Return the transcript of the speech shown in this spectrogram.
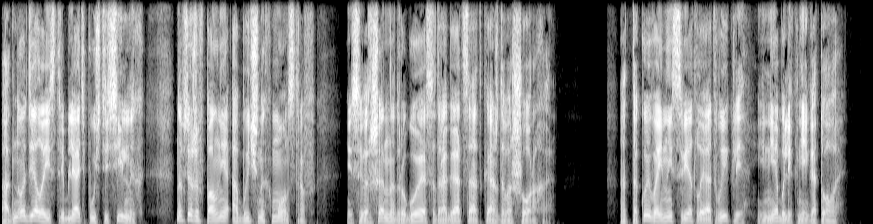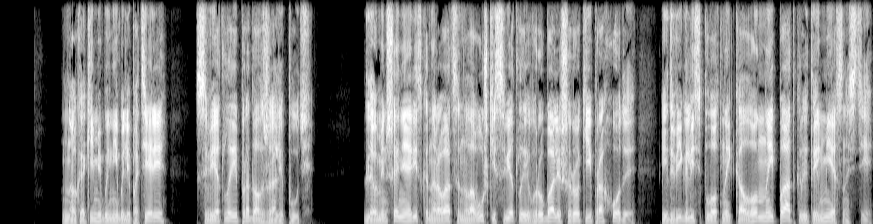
Одно дело истреблять пусть и сильных, но все же вполне обычных монстров, и совершенно другое содрогаться от каждого шороха. От такой войны светлые отвыкли и не были к ней готовы. Но какими бы ни были потери, светлые продолжали путь. Для уменьшения риска нарваться на ловушки светлые вырубали широкие проходы и двигались плотной колонной по открытой местности,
